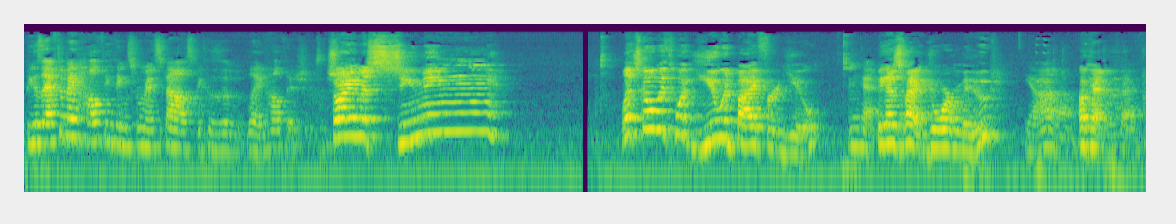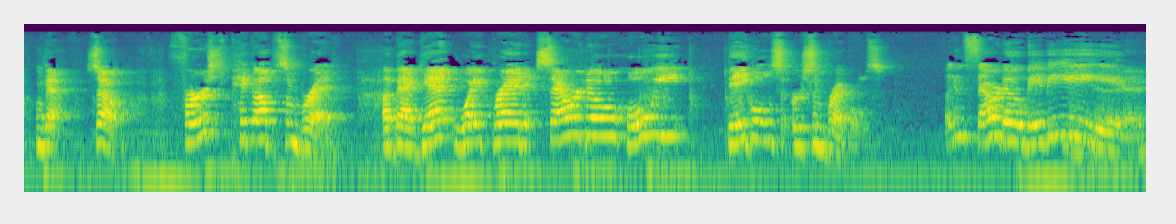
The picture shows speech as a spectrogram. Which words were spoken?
because I have to buy healthy things for my spouse because of like health issues. So I am assuming. Let's go with what you would buy for you Okay. because about your mood. Yeah. Okay. Okay. Okay, so first pick up some bread. A baguette, white bread, sourdough, whole wheat, bagels, or some bread rolls. Fucking sourdough, baby. Okay.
